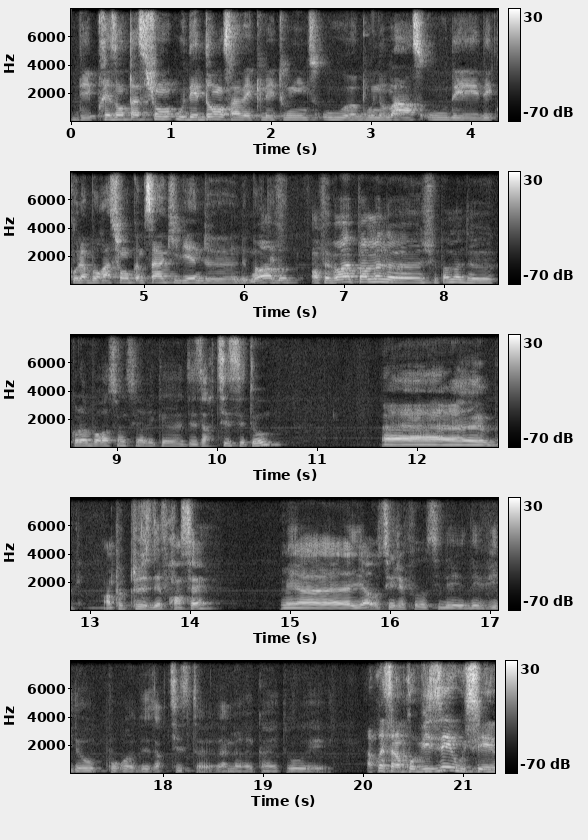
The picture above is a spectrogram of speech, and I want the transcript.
des présentations ou des danses avec les Twins ou euh, Bruno Mars ou des, des collaborations comme ça qui viennent de, de part Ouais, et d'autre? On fait pas, pas mal, euh, je fais pas mal de collaborations aussi avec euh, des artistes et tout. Euh, un peu plus des Français. Mais il y a aussi, j'ai fait aussi des, des vidéos pour des artistes américains et tout. Et... Après, c'est improvisé ou c'est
